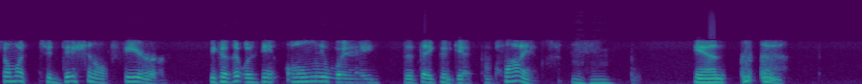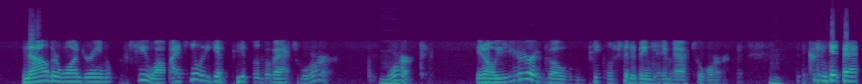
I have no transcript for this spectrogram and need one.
so much additional fear because it was the only way that they could get compliance. Mm-hmm. And now they're wondering, gee, why can't we get people to go back to work? Hmm. Work. You know, a year ago, people should have been getting back to work. Hmm. They couldn't get back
